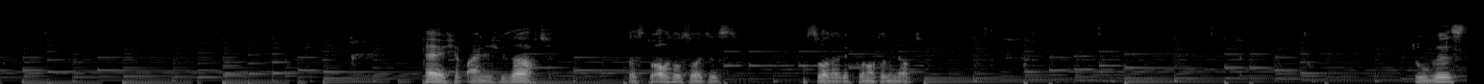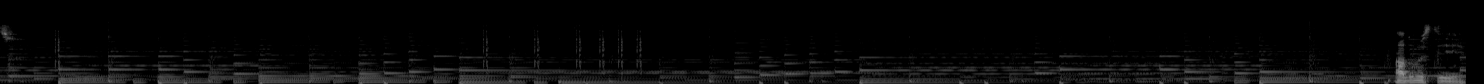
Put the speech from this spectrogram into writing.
Hey, ich habe eigentlich gesagt, dass du auch los solltest. Achso, da hat der Depot noch drin gehabt. Du bist... Ah, du bist die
